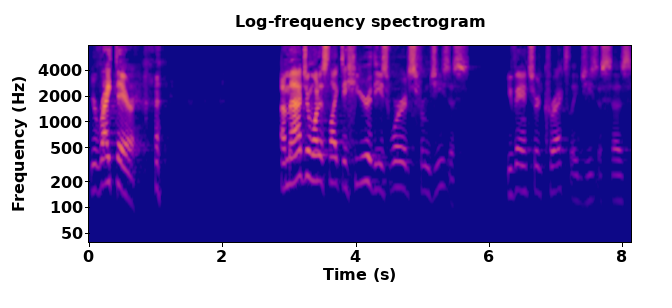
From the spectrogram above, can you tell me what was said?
you're right there. Imagine what it's like to hear these words from Jesus. You've answered correctly. Jesus says,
